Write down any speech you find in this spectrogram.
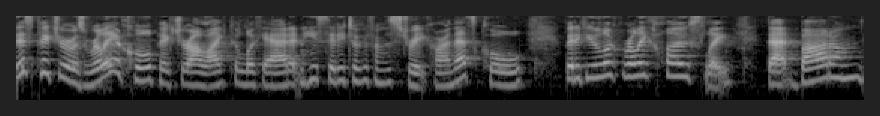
This picture was really a cool picture. I like to look at it. And he said he took it from the streetcar, and that's cool. But if you look really closely, that bottom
